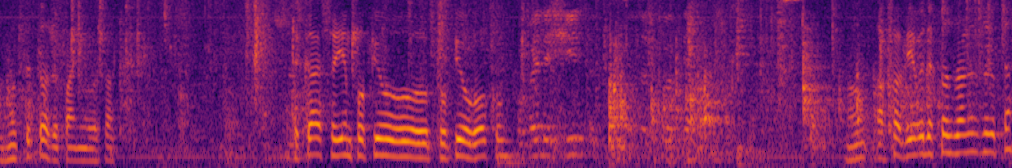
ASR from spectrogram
Ну це теж файні лошадки. Така, що їм по пів, по пів року. Купили 6, це штуки. Ну, а що, виведе хтось зараз жеребця?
